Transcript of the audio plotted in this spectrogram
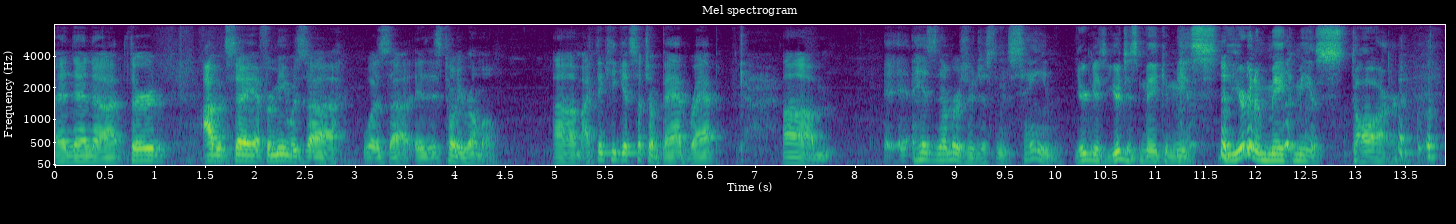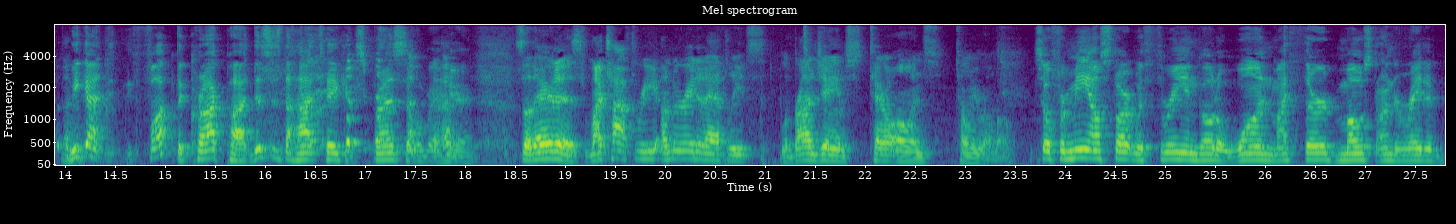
And then uh, third, I would say for me was uh, was uh, is Tony Romo. Um, I think he gets such a bad rap. Um, his numbers are just insane. You're just you're just making me a you're gonna make me a star. We got fuck the crock pot. This is the hot take express over here. So there it is. My top three underrated athletes: LeBron James, Terrell Owens, Tony Romo. So for me, I'll start with three and go to one. My third most underrated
